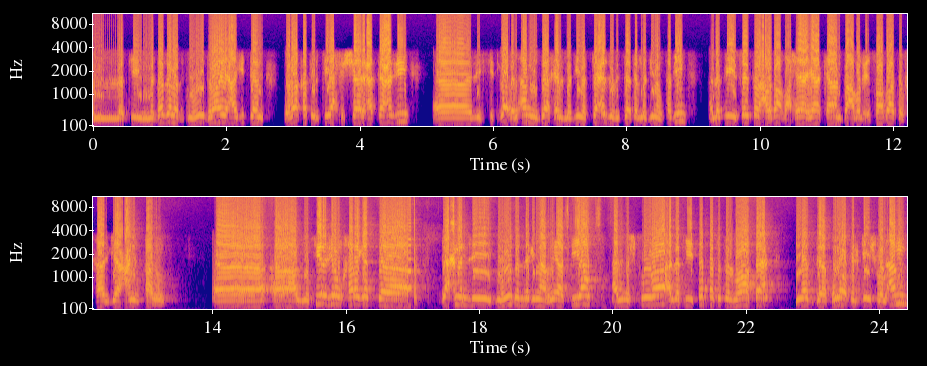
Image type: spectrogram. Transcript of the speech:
التي بذلت جهود رائعة جدا ولاقت ارتياح في الشارع التعزي آه، لاستتباب الأمن داخل مدينة تعز وبالذات المدينة القديم التي يسيطر على بعض أحيائها كان بعض العصابات الخارجه عن القانون. آه، آه، المسيرة اليوم خرجت آه، دعما لجهود اللجنة الرئاسية المشكورة التي ثبتت المواقع بيد قوات الجيش والأمن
